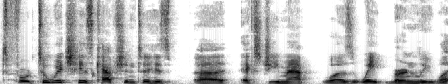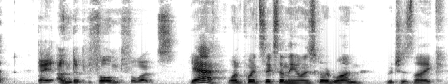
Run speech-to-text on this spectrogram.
for to which his caption to his uh, XG map was, "Wait, Burnley, what?" They underperformed for once. Yeah, 1.6 and they only scored one, which is like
